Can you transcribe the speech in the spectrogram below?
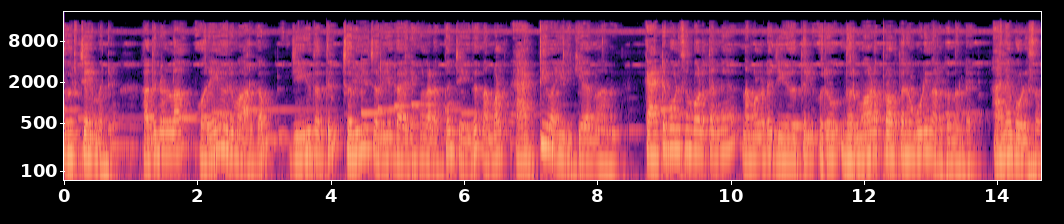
തീർച്ചയായും പറ്റും. അതിനുള്ള ഒരേ ഒരു മാർഗം ജീവിതത്തിൽ ചെറിയ ചെറിയ കാര്യങ്ങളടക്കം ചെയ്ത് നമ്മൾ ആക്റ്റീവായി ഇരിക്കുക എന്നതാണ്. കാറ്റബോളിസം പോലെ തന്നെ നമ്മളുടെ ജീവിതത്തിൽ ഒരു നിർമ്മാണ പ്രവർത്തനം കൂടി നടക്കുന്നുണ്ട്. അനബോളിസം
